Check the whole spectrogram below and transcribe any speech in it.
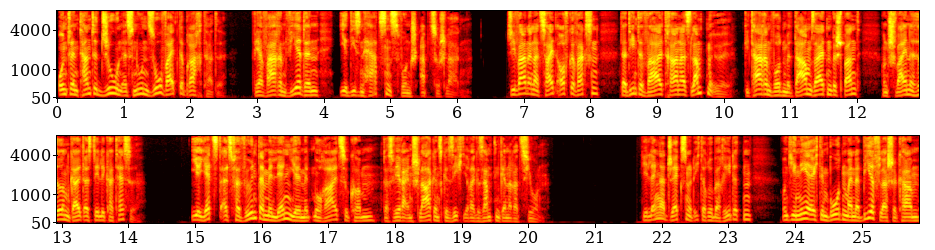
Und wenn Tante June es nun so weit gebracht hatte, wer waren wir denn, ihr diesen Herzenswunsch abzuschlagen? Sie war in einer Zeit aufgewachsen, da diente Waltran als Lampenöl, Gitarren wurden mit Darmseiten bespannt und Schweinehirn galt als Delikatesse. Ihr jetzt als verwöhnter Millennial mit Moral zu kommen, das wäre ein Schlag ins Gesicht ihrer gesamten Generation. Je länger Jackson und ich darüber redeten, und je näher ich dem Boden meiner Bierflasche kam,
